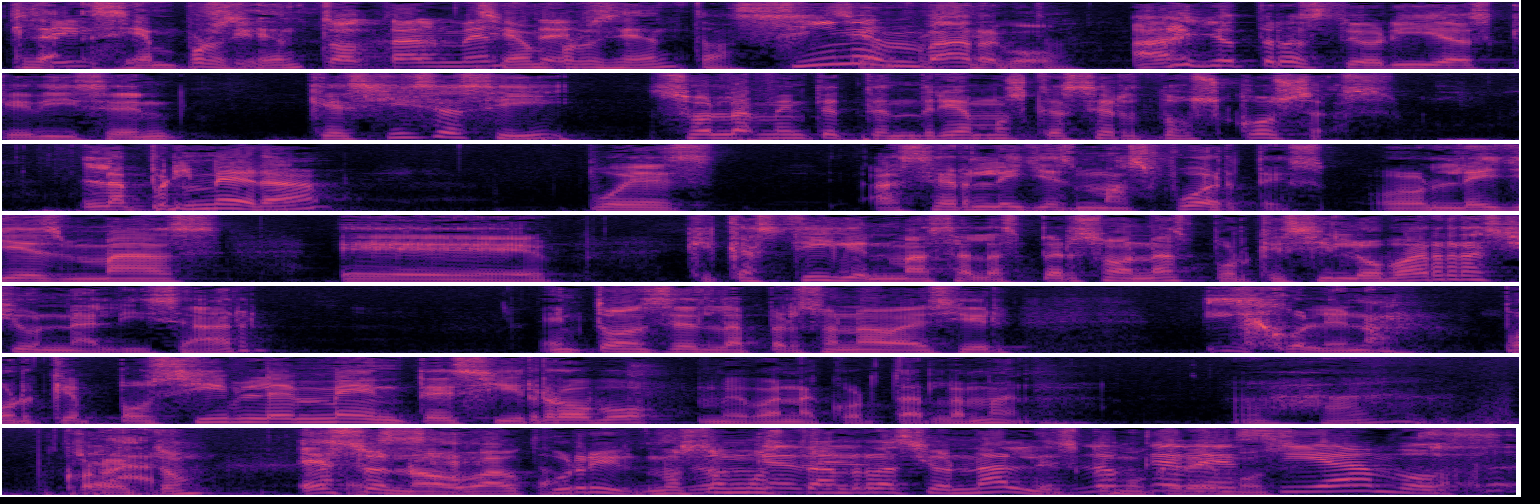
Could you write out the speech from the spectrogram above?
Cla- Sí, 100%. sí, totalmente. 100%. Sin 100%. embargo, hay otras teorías que dicen que si es así, solamente tendríamos que hacer dos cosas. La primera, pues hacer leyes más fuertes o leyes más eh, que castiguen más a las personas, porque si lo va a racionalizar, entonces la persona va a decir, híjole, no, porque posiblemente si robo me van a cortar la mano. Ajá. ¿Correcto? Claro, Eso no va a ocurrir. No lo somos tan de- racionales es lo como que creemos. decíamos.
